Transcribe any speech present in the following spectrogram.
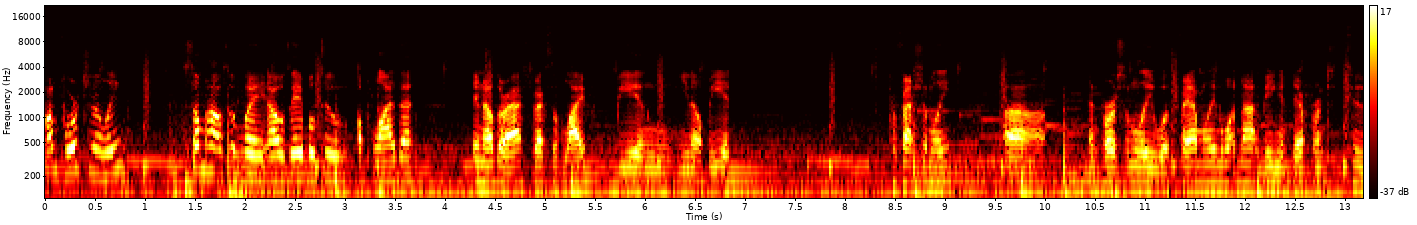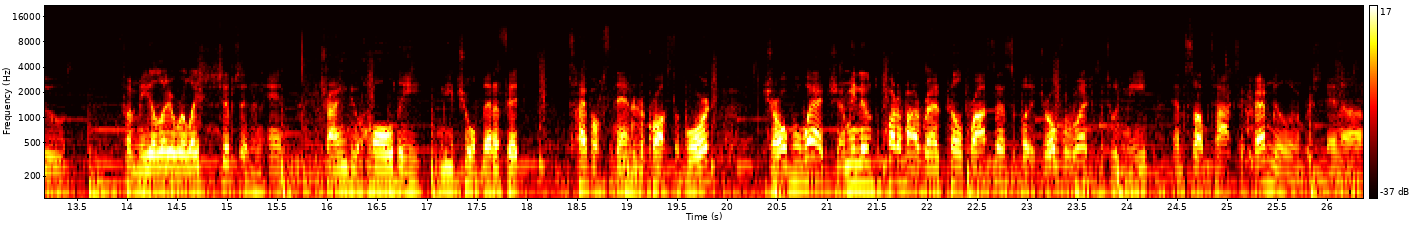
unfortunately somehow some way I was able to apply that in other aspects of life, being you know, be it professionally uh, and personally with family and whatnot, being indifferent to familiar relationships and, and trying to hold a mutual benefit type of standard across the board drove a wedge. I mean, it was part of my red pill process, but it drove a wedge between me and some toxic family members and uh,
